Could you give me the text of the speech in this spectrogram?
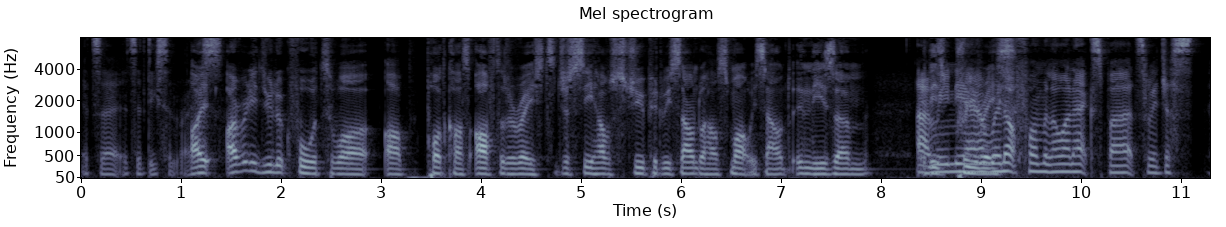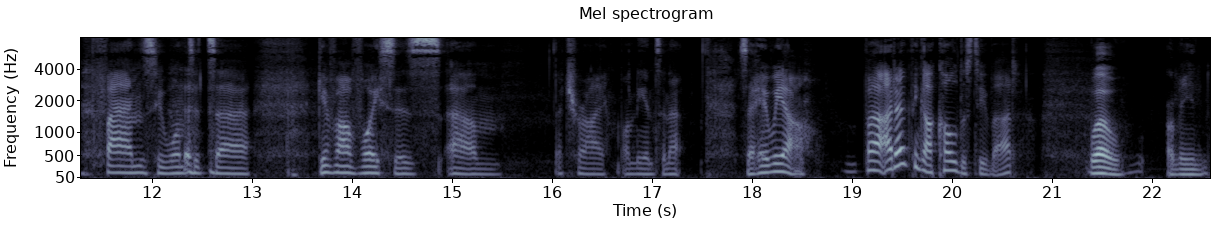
it's a it's a decent race. I I really do look forward to our, our podcast after the race to just see how stupid we sound or how smart we sound in these um I it is mean, yeah, we're not Formula One experts. We're just fans who wanted to give our voices um, a try on the internet. So here we are. But I don't think our cold was too bad. Well, I mean,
